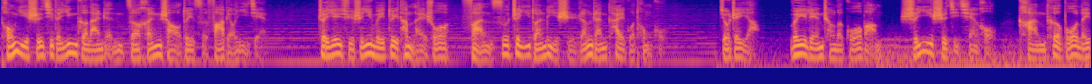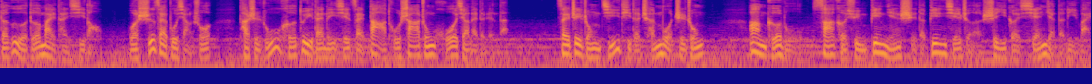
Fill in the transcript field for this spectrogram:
同一时期的英格兰人则很少对此发表意见。这也许是因为对他们来说，反思这一段历史仍然太过痛苦。就这样，威廉成了国王。十一世纪前后，坎特伯雷的厄德麦坦西道：“我实在不想说他是如何对待那些在大屠杀中活下来的人的。”在这种集体的沉默之中，盎格鲁撒克逊编年史的编写者是一个显眼的例外。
